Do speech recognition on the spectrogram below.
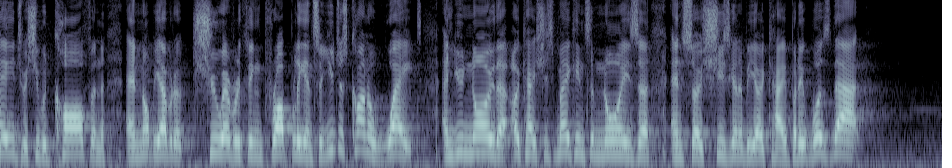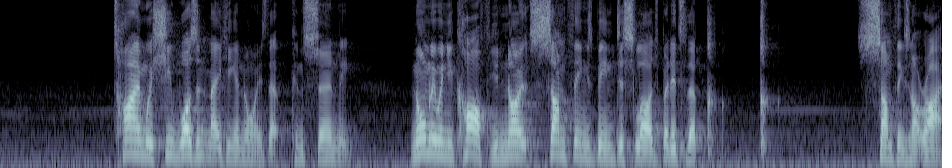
age where she would cough and, and not be able to chew everything properly. And so you just kind of wait and you know that, okay, she's making some noise uh, and so she's going to be okay. But it was that time where she wasn't making a noise that concerned me. Normally, when you cough, you know something's been dislodged, but it's the something's not right.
